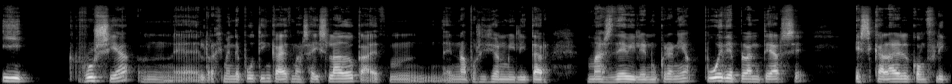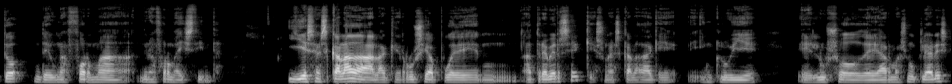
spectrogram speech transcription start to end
y Rusia, mm, el régimen de Putin, cada vez más aislado, cada vez mm, en una posición militar más débil en Ucrania, puede plantearse escalar el conflicto de una forma, de una forma distinta. Y esa escalada a la que Rusia puede mm, atreverse, que es una escalada que incluye el uso de armas nucleares,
